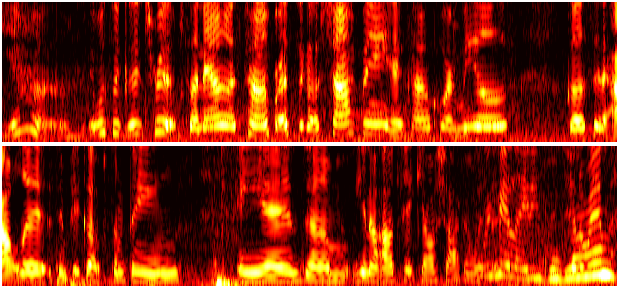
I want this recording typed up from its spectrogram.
yeah, it was a good trip. So now it's time for us to go shopping at Concord Mills, go to the outlets and pick up some things. And, um, you know, I'll take y'all shopping with We're here, ladies and gentlemen,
